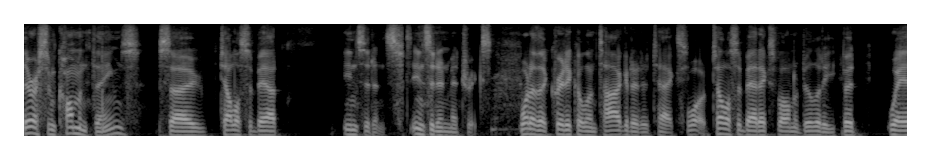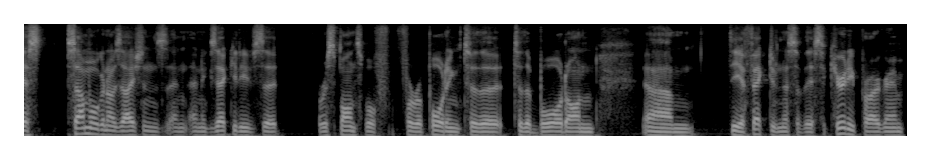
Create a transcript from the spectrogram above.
there are some common themes. So tell us about incidents, incident metrics. What are the critical and targeted attacks? What, tell us about X vulnerability. But where some organisations and, and executives that are responsible f- for reporting to the to the board on um, the effectiveness of their security program,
